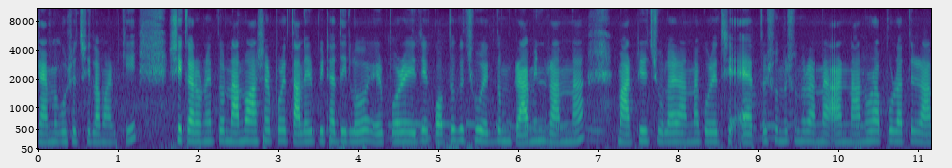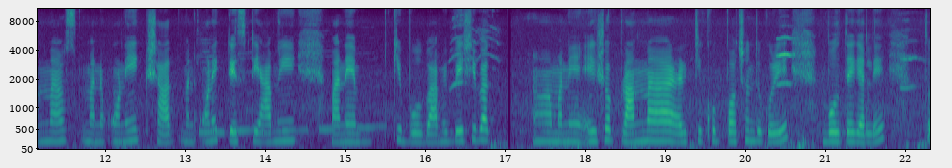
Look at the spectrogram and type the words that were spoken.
জ্যামে বসেছিলাম আর কি সে কারণে তো নানু আসার পরে তালের পিঠা দিল। এরপরে এই যে কত কিছু একদম গ্রামীণ রান্না, মাটির চুলায় রান্না করেছে। এত সুন্দর সুন্দর রান্না। আর নানুর আপুর রাতের রান্না মানে অনেক স্বাদ মানে অনেক টেস্টি। আমি মানে কি বলব? আমি বেশিরভাগ মানে এইসব রান্না আর কি খুব পছন্দ করি বলতে গেলে। তো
